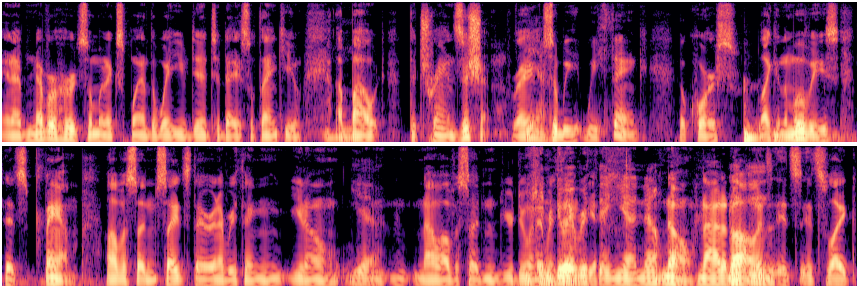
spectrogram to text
and I've never heard someone explain it the way you did today. So thank you mm-hmm. about the transition, right? Yeah. So we we think, of course, like in the movies, that's bam, all of a sudden sights there and everything. You know, yeah. Now all of a sudden you're doing you everything. Do everything, yeah. yeah no, no, not at all. It's, it's it's like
